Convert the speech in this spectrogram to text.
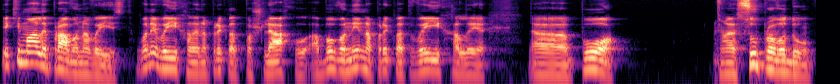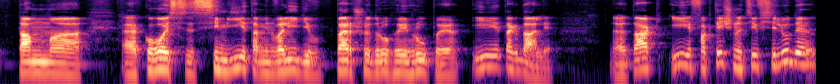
які мали право на виїзд. Вони виїхали, наприклад, по шляху, або вони, наприклад, виїхали е, по е, супроводу там е, е, когось з сім'ї, там інвалідів першої, другої групи і так далі. Е, Так, і фактично ці всі люди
